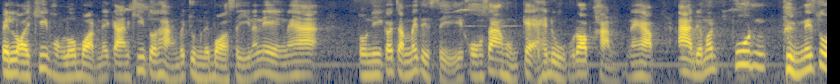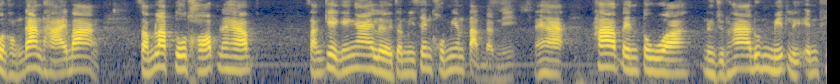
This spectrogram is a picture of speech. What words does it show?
เป็นรอยคีบของโรบอทในการคีบตัวถังไปจุ่มในบ่อสีนั่นเองนะฮะ ตรงนี้ก็จะไม่ติดสีโครงสร้างผมแกะให้ดูรอบคันนะครับอะเดี๋ยวมาพูดถึงในส่วนของด้านท้ายบ้างสำหรับตัวท็อปนะครับ สังเกตง่ายๆ เลยจะมีเส้นโครเมียมตัดแบบนี้นะฮะถ้าเป็นตัว 1.5 รุ่นมิดหรือ NT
